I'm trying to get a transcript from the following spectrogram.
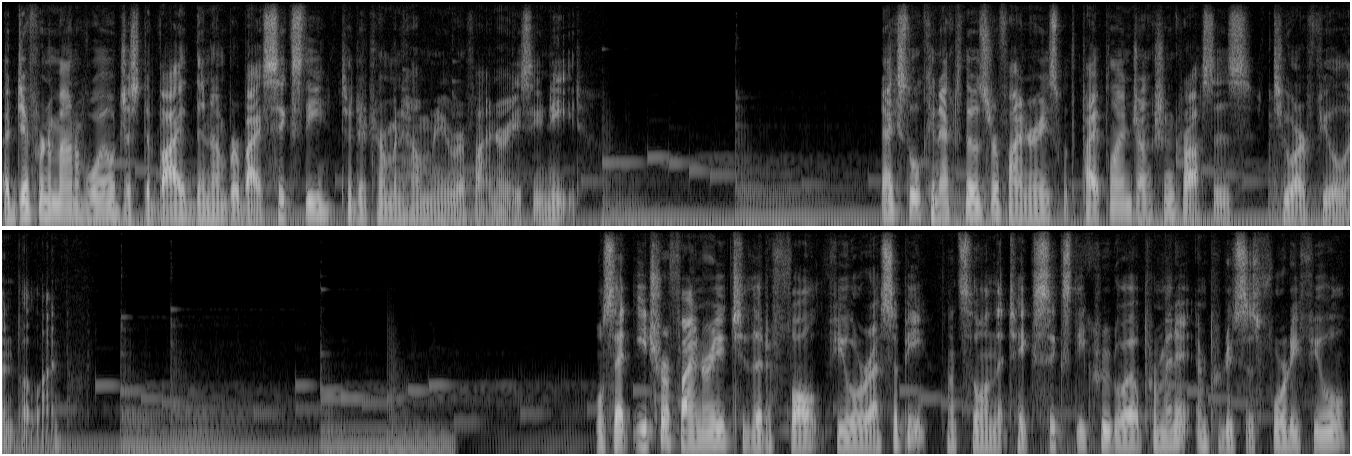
a different amount of oil, just divide the number by 60 to determine how many refineries you need. Next, we'll connect those refineries with pipeline junction crosses to our fuel input line. We'll set each refinery to the default fuel recipe. That's the one that takes 60 crude oil per minute and produces 40 fuel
